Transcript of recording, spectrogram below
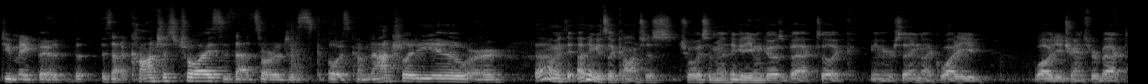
Do you make the, the? Is that a conscious choice? Is that sort of just always come naturally to you, or? I mean, th- I think it's a conscious choice. I mean, I think it even goes back to like you know, you were saying, like why do you, why would you transfer back,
